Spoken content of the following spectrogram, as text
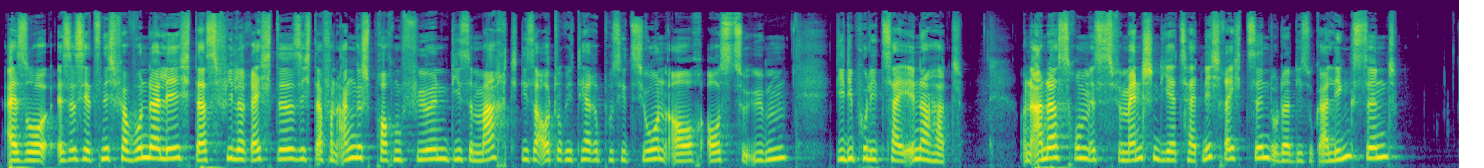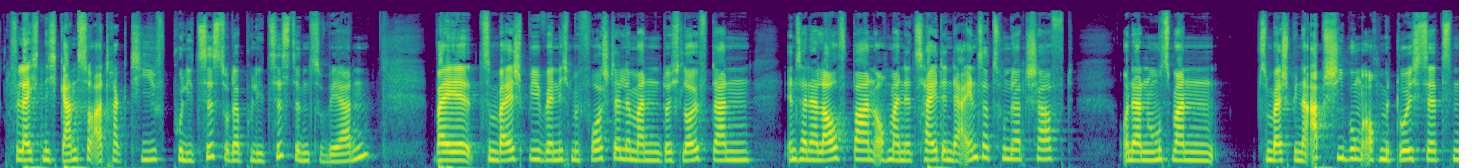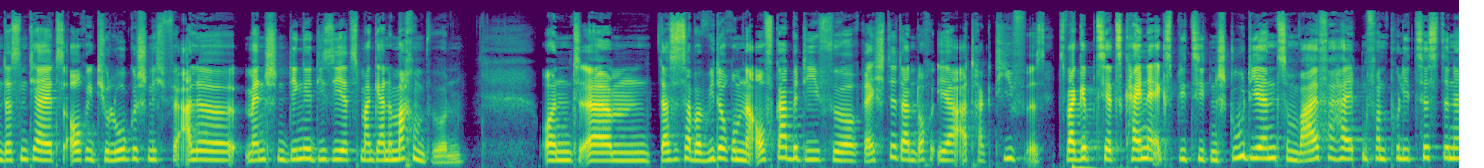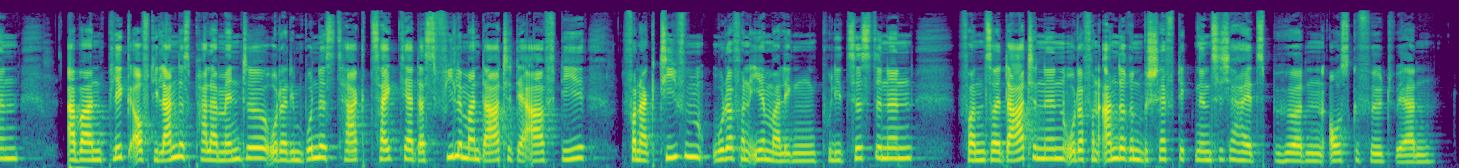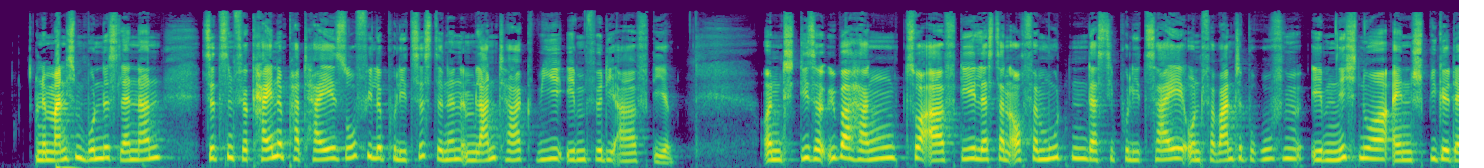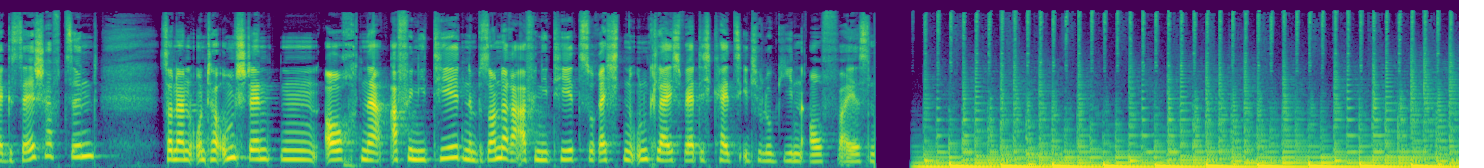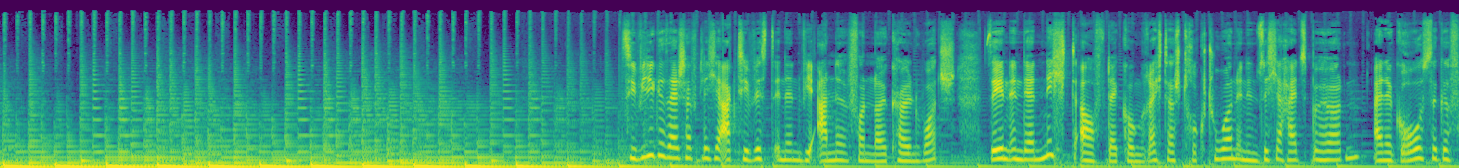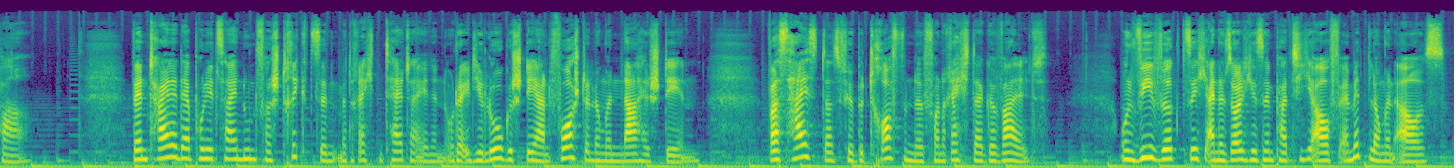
Also es ist jetzt nicht verwunderlich, dass viele Rechte sich davon angesprochen fühlen, diese Macht, diese autoritäre Position auch auszuüben, die die Polizei innehat. Und andersrum ist es für Menschen, die jetzt halt nicht rechts sind oder die sogar links sind, vielleicht nicht ganz so attraktiv, Polizist oder Polizistin zu werden. Weil zum Beispiel, wenn ich mir vorstelle, man durchläuft dann in seiner Laufbahn auch mal eine Zeit in der Einsatzhundertschaft und dann muss man zum Beispiel eine Abschiebung auch mit durchsetzen. Das sind ja jetzt auch ideologisch nicht für alle Menschen Dinge, die sie jetzt mal gerne machen würden. Und ähm, das ist aber wiederum eine Aufgabe, die für Rechte dann doch eher attraktiv ist. Zwar gibt es jetzt keine expliziten Studien zum Wahlverhalten von Polizistinnen, aber ein Blick auf die Landesparlamente oder den Bundestag zeigt ja, dass viele Mandate der AfD von aktiven oder von ehemaligen Polizistinnen von Soldatinnen oder von anderen Beschäftigten in Sicherheitsbehörden ausgefüllt werden. Und in manchen Bundesländern sitzen für keine Partei so viele Polizistinnen im Landtag wie eben für die AfD. Und dieser Überhang zur AfD lässt dann auch vermuten, dass die Polizei und verwandte Berufe eben nicht nur ein Spiegel der Gesellschaft sind, sondern unter Umständen auch eine Affinität, eine besondere Affinität zu rechten Ungleichwertigkeitsideologien aufweisen. Zivilgesellschaftliche Aktivistinnen wie Anne von Neukölln Watch sehen in der Nichtaufdeckung rechter Strukturen in den Sicherheitsbehörden eine große Gefahr. Wenn Teile der Polizei nun verstrickt sind mit rechten Täterinnen oder ideologisch deren Vorstellungen nahestehen, was heißt das für Betroffene von rechter Gewalt? Und wie wirkt sich eine solche Sympathie auf Ermittlungen aus?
